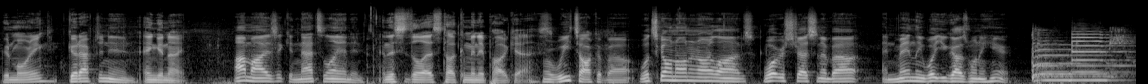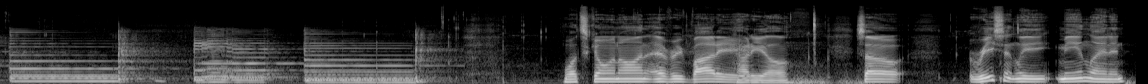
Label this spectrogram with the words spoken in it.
Good morning Good afternoon. and good night. I'm Isaac, and that's Landon, And this is the Let's Talk a Minute podcast. where we talk about what's going on in our lives, what we're stressing about, and mainly what you guys want to hear. What's going on, everybody? Howdy, y'all. So, recently, me and Landon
